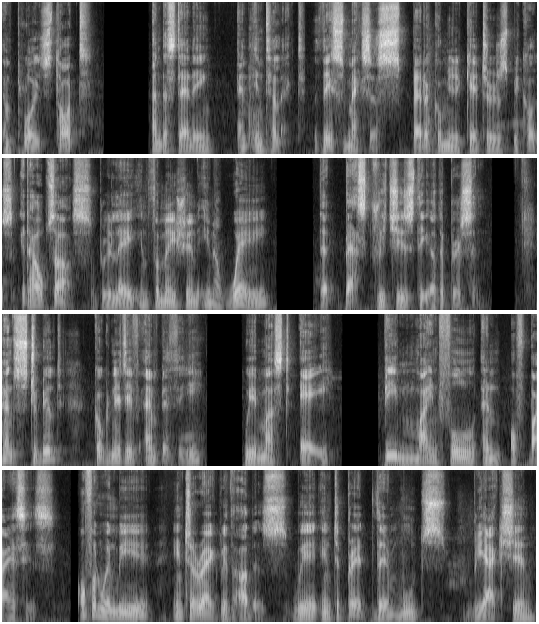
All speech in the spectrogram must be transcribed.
employs thought, understanding, and intellect. This makes us better communicators because it helps us relay information in a way that best reaches the other person. Hence, to build cognitive empathy, we must A. Be mindful and of biases. Often, when we interact with others, we interpret their moods, reaction,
